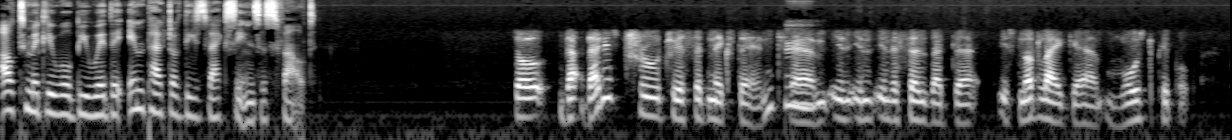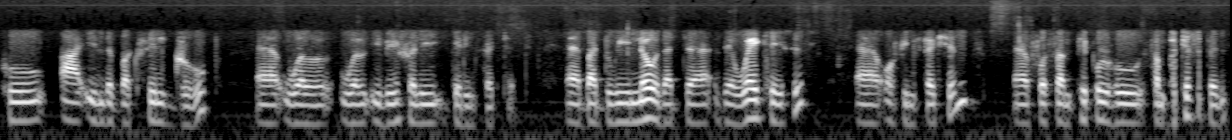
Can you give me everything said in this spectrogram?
ultimately will be where the impact of these vaccines is felt? So that that is true to a certain extent, Mm. um, in, in in the sense that uh, it's not like uh, most people who are in the vaccine group uh, will will eventually get infected. Uh, but we know that uh, there were cases uh, of infections uh, for some people who some participants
